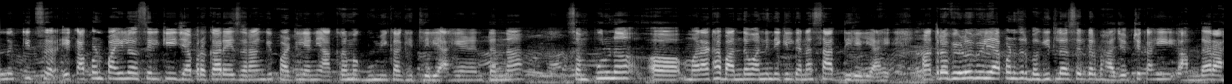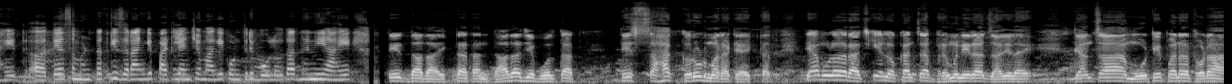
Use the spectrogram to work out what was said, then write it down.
नक्कीच सर. एक आपण पाहिलं असेल की ज्या प्रकारे जरांगी पाटील यांनी आक्रमक भूमिका घेतलेली आहे आणि त्यांना संपूर्ण मराठा बांधवांनी देखील त्यांना साथ दिलेली आहे. मात्र वेळोवेळी आपण जर बघितलं असेल तर भाजपचे काही आमदार आहेत. ते असं म्हणतात की जरांगे पाटील यांच्या मागे कोणतरी बोलवता धनी आहे. तेच दादा ऐकतात आणि दादा जे बोलतात ते सहा करोड मराठी ऐकतात. त्यामुळं राजकीय लोकांचा भ्रमनिराश झालेला आहे. त्यांचा मोठेपणा थोडा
